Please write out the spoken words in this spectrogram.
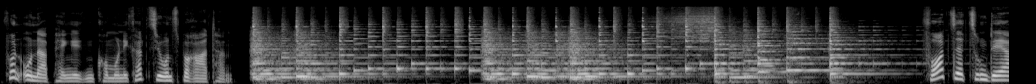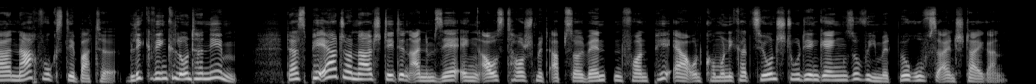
von unabhängigen Kommunikationsberatern. Fortsetzung der Nachwuchsdebatte. Blickwinkel Unternehmen. Das PR-Journal steht in einem sehr engen Austausch mit Absolventen von PR- und Kommunikationsstudiengängen sowie mit Berufseinsteigern.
